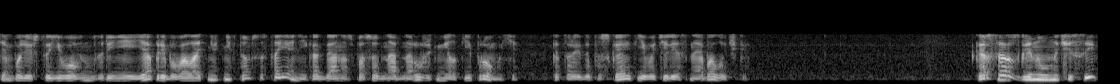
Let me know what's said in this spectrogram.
тем более что его внутреннее «я» пребывало отнюдь не в том состоянии, когда оно способно обнаружить мелкие промахи, которые допускает его телесная оболочка. Корсар взглянул на часы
